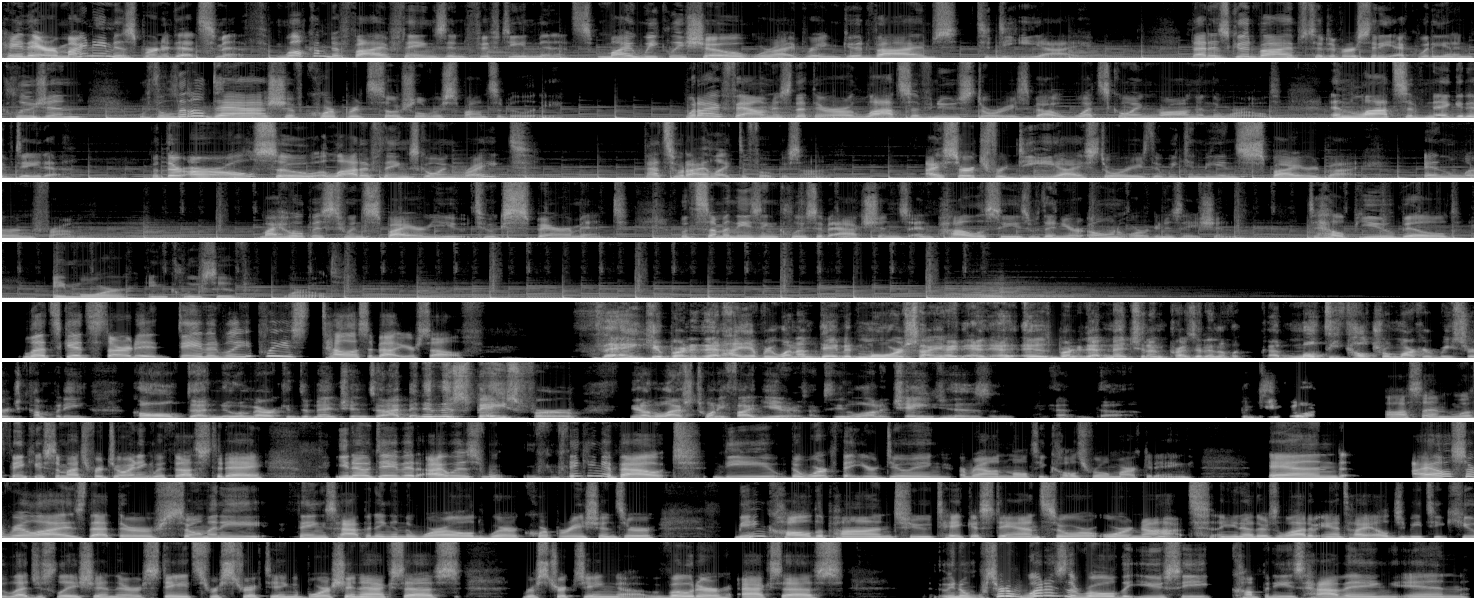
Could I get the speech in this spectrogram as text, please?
Hey there, my name is Bernadette Smith. Welcome to Five Things in 15 Minutes, my weekly show where I bring good vibes to DEI. That is good vibes to diversity, equity, and inclusion with a little dash of corporate social responsibility. What I've found is that there are lots of news stories about what's going wrong in the world and lots of negative data. But there are also a lot of things going right. That's what I like to focus on. I search for DEI stories that we can be inspired by and learn from. My hope is to inspire you to experiment with some of these inclusive actions and policies within your own organization to help you build a more inclusive world. Let's get started. David, will you please tell us about yourself? Thank you, Bernadette. Hi, everyone. I'm David Morse. I, as Bernadette mentioned, I'm president of a, multicultural market research company called uh, New American Dimensions, and I've been in this space for you know the last 25 years. I've seen a lot of changes, and and uh, we keep going. Awesome. Well, thank you so much for joining with us today. You know, David, I was thinking about the the work that you're doing around multicultural marketing, and I also realize that there are so many things happening in the world where corporations are being called upon to take a stance or or not. You know, there's a lot of anti-LGBTQ legislation. There are states restricting abortion access, restricting uh, voter access. You know, sort of what is the role that you see companies having in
